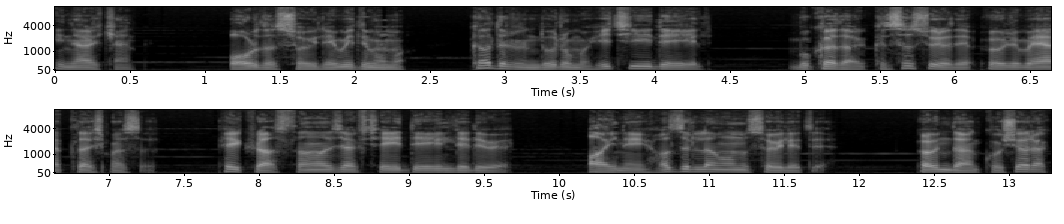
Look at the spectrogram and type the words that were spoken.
inerken orada söylemedim ama kadının durumu hiç iyi değil. Bu kadar kısa sürede ölüme yaklaşması pek rastlanacak şey değil dedi ve aynayı hazırlamamı söyledi. Önden koşarak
